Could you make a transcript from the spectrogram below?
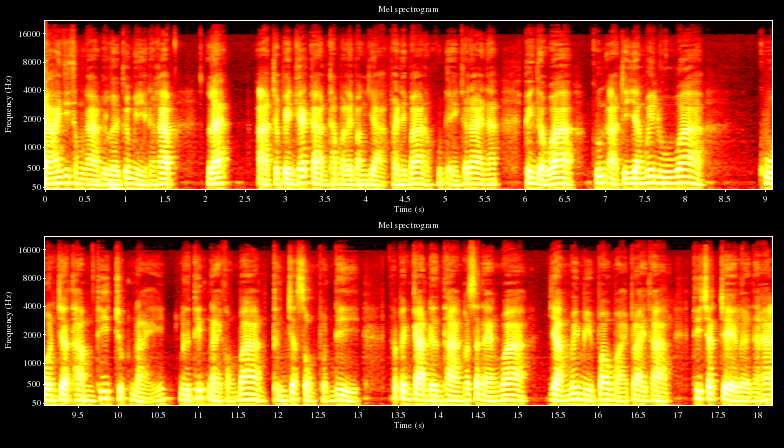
ย้ายที่ทำงานไปเลยก็มีนะครับ และอาจจะเป็นแค่การทำอะไรบางอย่างภายในบ้านของคุณเองก็ได้นะ เพียงแต่ว่าคุณอาจจะยังไม่รู้ว่าควรจะทำที่จุดไหนหรือทิศไหนของบ้านถึงจะส่งผลดี ถ้าเป็นการเดินทางก็แสดงว่า ยังไม่มีเป้าหมายปลายทางที่ชัดเจนเลยนะฮะ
